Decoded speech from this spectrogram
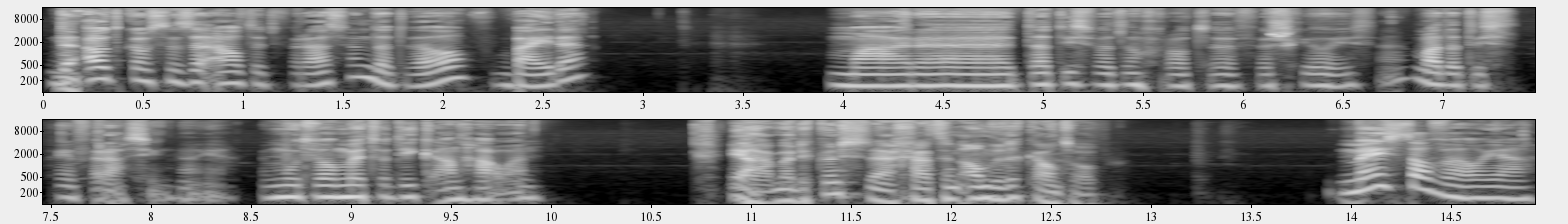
De uitkomsten zijn altijd verrassend, dat wel, voor beide. Maar eh, dat is wat een groot eh, verschil is. Hè? Maar dat is geen verrassing. Nou ja. Je moet wel methodiek aanhouden. Ja, maar de kunstenaar gaat een andere kant op. Meestal wel, ja.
